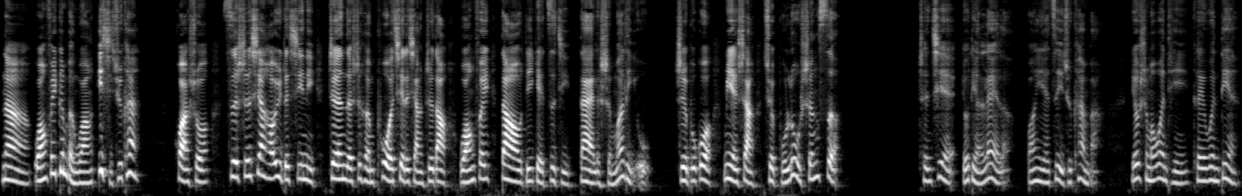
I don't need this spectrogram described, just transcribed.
那王妃跟本王一起去看。话说，此时夏侯玉的心里真的是很迫切的想知道王妃到底给自己带了什么礼物，只不过面上却不露声色。臣妾有点累了，王爷自己去看吧。有什么问题可以问殿。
